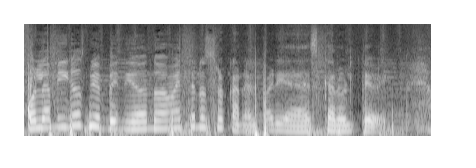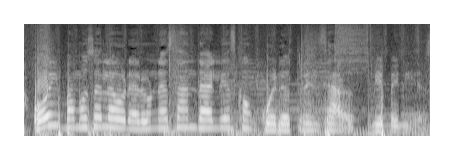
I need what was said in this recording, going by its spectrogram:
Hola amigos, bienvenidos nuevamente a nuestro canal Variedades Carol TV. Hoy vamos a elaborar unas sandalias con cuero trenzado. Bienvenidos.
